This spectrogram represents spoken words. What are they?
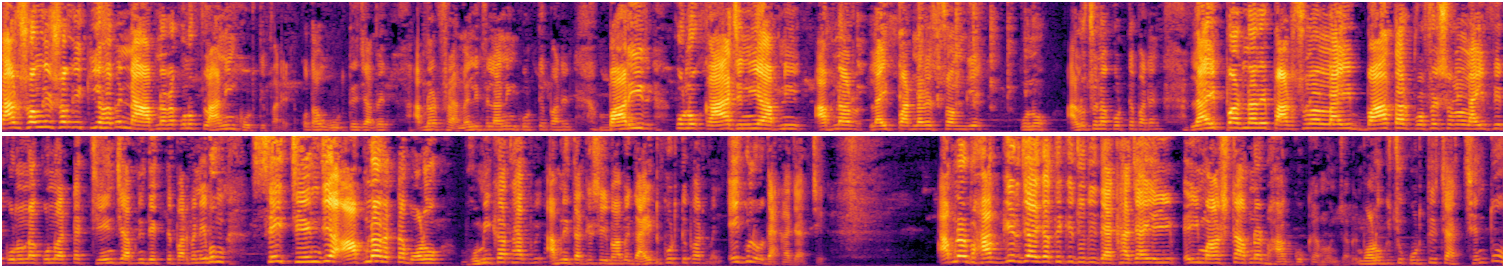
তার সঙ্গে সঙ্গে কি হবে? না, আপনারা কোনো প্ল্যানিং করতে পারেন। কোথাও ঘুরতে যাবেন, আপনার ফ্যামিলি প্ল্যানিং করতে পারেন। বাড়ির কোনো কাজ নিয়ে আপনি আপনার লাইফ পার্টনারের সঙ্গে কোনো আলোচনা করতে পারেন। লাইফ পার্টনারে পার্সোনাল লাইফ বা তার প্রফেশনাল লাইফে কোনো না কোনো একটা চেঞ্জ আপনি দেখতে পারবেন এবং সেই চেঞ্জে আপনার একটা বড় ভূমিকা থাকবে। আপনি তাকে সেইভাবে গাইড করতে পারবেন। এইগুলো দেখা যাচ্ছে। আপনার ভাগ্যের জায়গা থেকে যদি দেখা যায়, এই এই মাসটা আপনার ভাগ্য কেমন যাবে? বড় কিছু করতে চাচ্ছেন তো?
